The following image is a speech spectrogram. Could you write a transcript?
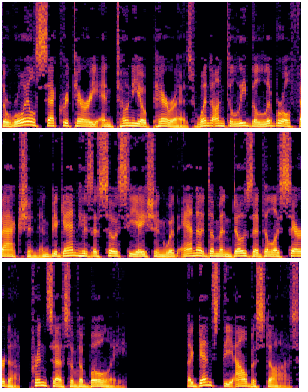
the royal secretary Antonio Pérez went on to lead the liberal faction and began his association with Ana de Mendoza de la Cerda, Princess of Eboli. Against the Albistas'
